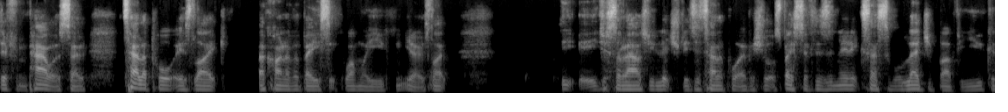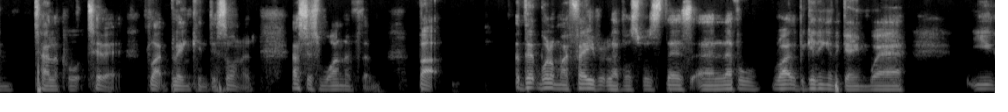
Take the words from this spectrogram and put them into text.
different powers. So teleport is like a kind of a basic one where you can you know it's like it just allows you literally to teleport over short space. If there's an inaccessible ledge above you, you can teleport to it. It's like Blink in Dishonored. That's just one of them. But the, one of my favorite levels was there's a level right at the beginning of the game where you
